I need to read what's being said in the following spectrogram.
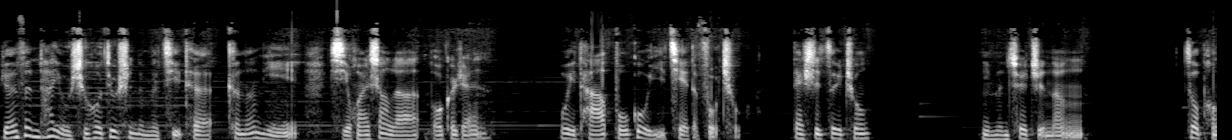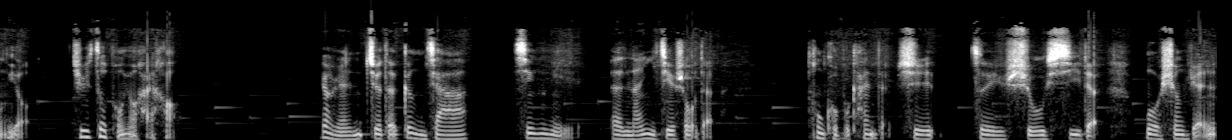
缘分它有时候就是那么奇特，可能你喜欢上了某个人，为他不顾一切的付出，但是最终你们却只能做朋友。其实做朋友还好，让人觉得更加心里呃难以接受的、痛苦不堪的是。最熟悉的陌生人，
